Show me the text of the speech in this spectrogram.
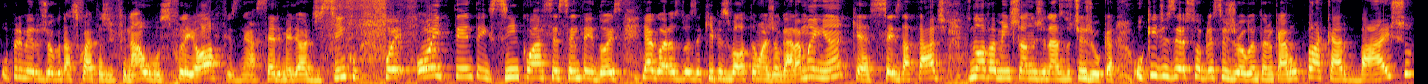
o primeiro jogo das quartas de final, os playoffs, né, a série melhor de cinco, foi 85 a 62. E agora as duas equipes voltam a jogar amanhã, que é seis da tarde, novamente lá no ginásio do Tijuca. O que dizer sobre esse jogo, Antônio Carmo? Placar baixo,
